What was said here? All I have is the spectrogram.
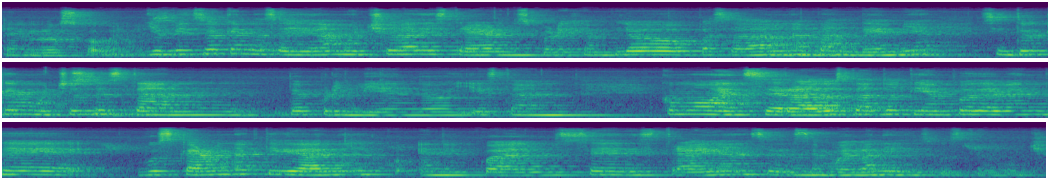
en los jóvenes. Yo pienso que nos ayuda mucho a distraernos. Por ejemplo, pasada una pandemia, siento que muchos están deprimiendo y están como encerrados tanto tiempo deben de buscar una actividad en el, en el cual se distraigan, se desenvuelvan y les guste mucho.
